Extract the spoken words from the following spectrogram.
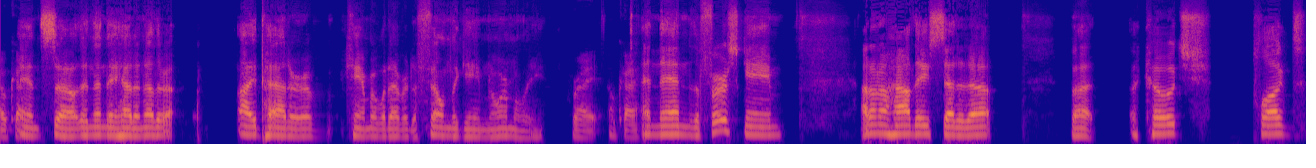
okay and so and then they had another ipad or a camera, whatever, to film the game normally. Right. Okay. And then the first game, I don't know how they set it up, but a coach plugged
